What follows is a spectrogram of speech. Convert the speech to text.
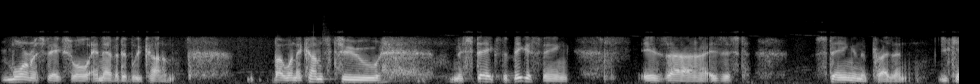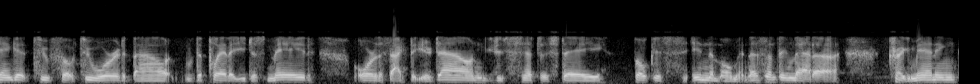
more mistakes will inevitably come. But when it comes to mistakes, the biggest thing is uh, is just staying in the present. You can't get too fo- too worried about the play that you just made or the fact that you're down. You just have to stay focused in the moment. That's something that uh, Craig Manning,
